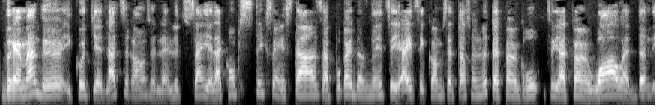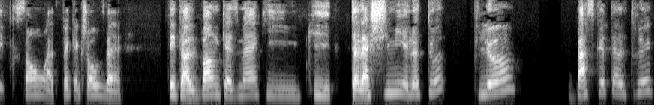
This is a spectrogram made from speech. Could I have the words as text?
vraiment de. Écoute, il y a de l'attirance, là, tu sens, il y a la complicité qui s'installe. Ça pourrait devenir, tu sais, hey, c'est comme cette personne-là t'a fait un gros. Tu sais, elle te fait un wow, elle te donne des frissons, elle te fait quelque chose de. Tu sais, t'as le ventre quasiment qui. qui t'as la chimie est là, tout. Puis là, parce que t'as le truc,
